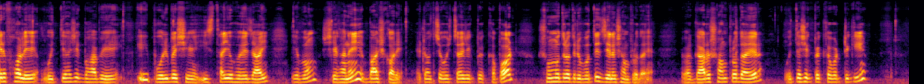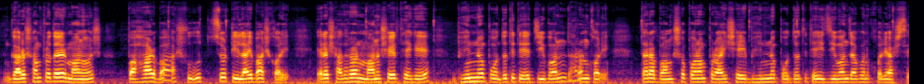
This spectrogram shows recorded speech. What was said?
এর ফলে ঐতিহাসিকভাবে এই পরিবেশে স্থায়ী হয়ে যায় এবং সেখানেই বাস করে। এটা হচ্ছে ঐতিহাসিক প্রেক্ষাপট সমুদ্র তীরবর্তী জেলে সম্প্রদায়। এবার গারো সম্প্রদায়ের ঐতিহাসিক প্রেক্ষাপটটি কি? গারো সম্প্রদায়ের মানুষ পাহাড় বা সুউচ্চ টিলায় বাস করে। এরা সাধারণ মানুষের থেকে ভিন্ন পদ্ধতিতে জীবন ধারণ করে। তারা বংশ পরম্পরায় সেই ভিন্ন পদ্ধতিতেই জীবনযাপন করে আসছে।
